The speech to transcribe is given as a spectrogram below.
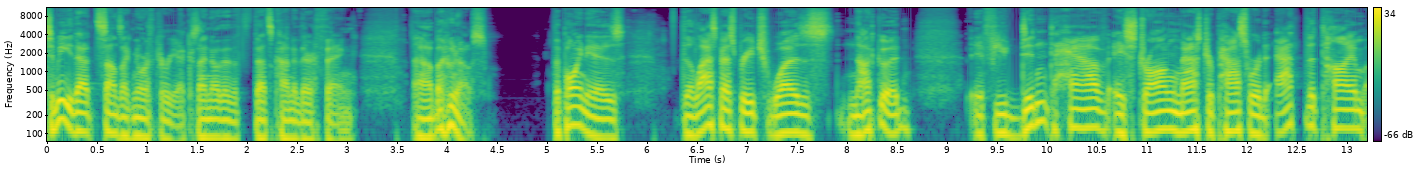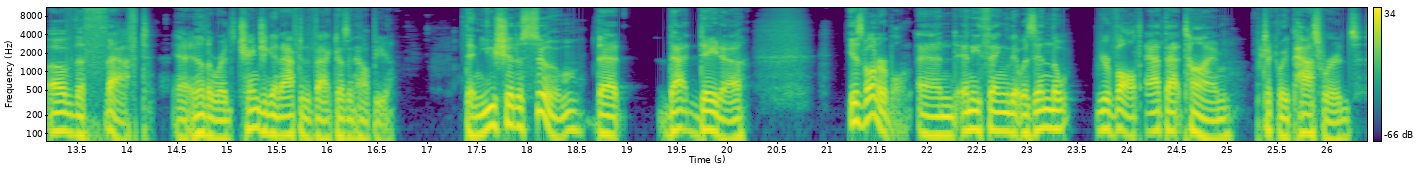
to me that sounds like north korea because i know that that's, that's kind of their thing. Uh, but who knows? The point is the LastPass breach was not good if you didn't have a strong master password at the time of the theft, in other words, changing it after the fact doesn't help you, then you should assume that that data is vulnerable and anything that was in the your vault at that time, particularly passwords,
